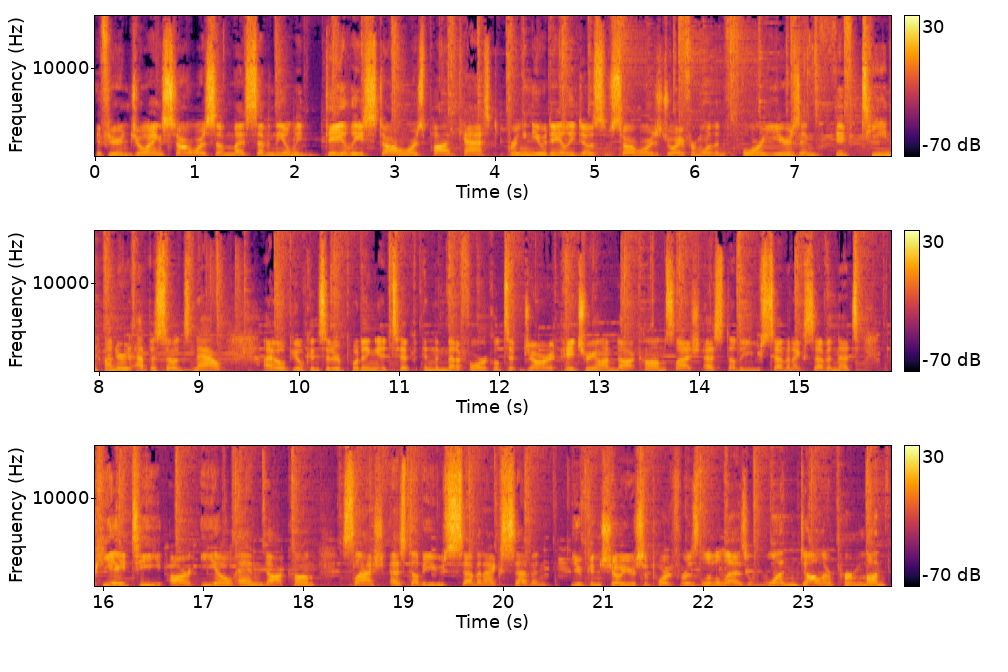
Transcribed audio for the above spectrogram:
If you're enjoying Star Wars 7 by 7 the only daily Star Wars podcast, bringing you a daily dose of Star Wars joy for more than four years and 1,500 episodes now, I hope you'll consider putting a tip in the metaphorical tip jar at patreon.com slash SW7X7. That's P-A-T-R-E-O-N dot com slash SW7X7. You can show your support for as little as $1 per month,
